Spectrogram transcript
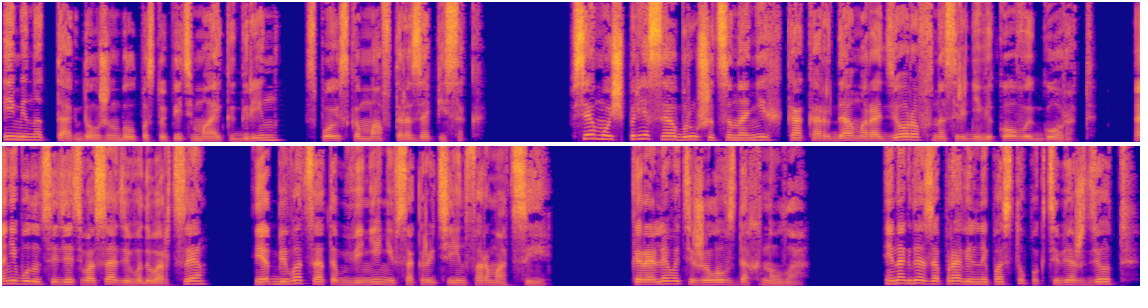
Именно так должен был поступить Майк Грин, с поиском автора записок. Вся мощь прессы обрушится на них, как орда мародеров на средневековый город. Они будут сидеть в осаде во дворце и отбиваться от обвинений в сокрытии информации. Королева тяжело вздохнула. Иногда за правильный поступок тебя ждет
